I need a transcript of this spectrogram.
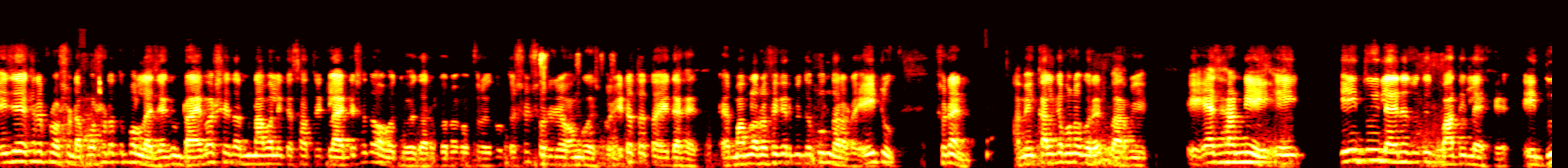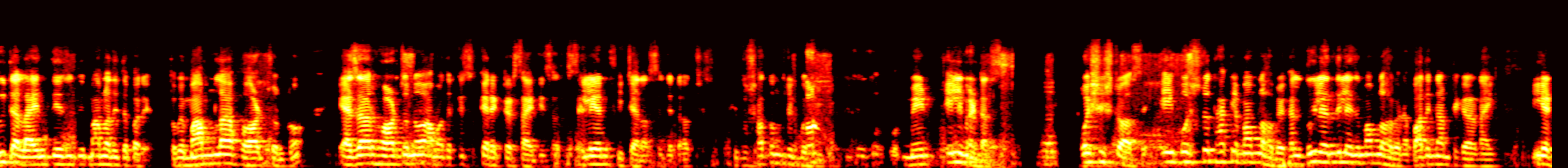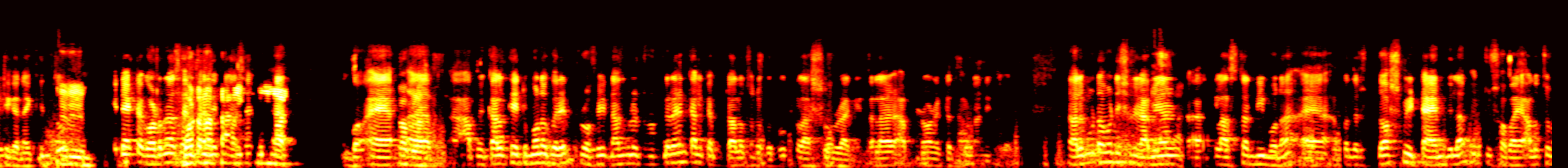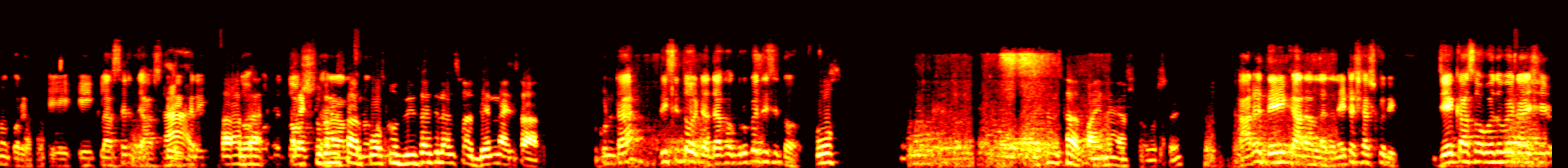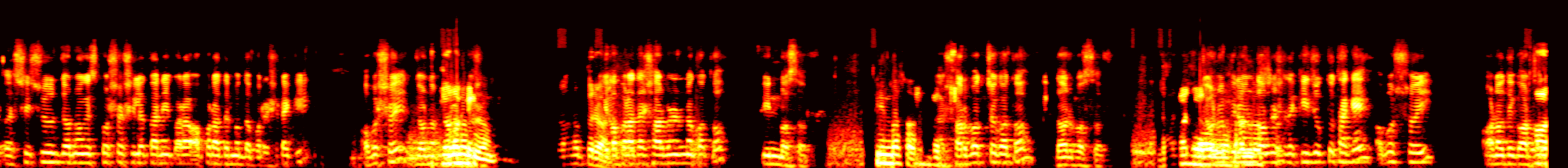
এই যে এখানে প্রশ্নটা প্রশ্নটা তো বললাই যে একজন ড্রাইভার সে তার নাবালিকা ছাত্রী ক্লায়েন্টের সাথে অবৈধ হয়ে তার জন্য গোচরের উদ্দেশ্যে শরীরে অঙ্গ স্পর্শ। এটা তো এই দেখায় এর মামলা রফিকের বিরুদ্ধে কোন ধারাটা? এইটু শুনেন আমি কালকে মনে করেন বা আমি এই এজাহার নিয়ে এই এই দুই লাইনে যদি বাদী লেখে এই দুইটা লাইন দিয়ে যদি মামলা দিতে পারে তবে মামলা হওয়ার জন্য এজাহার হওয়ার জন্য আমাদের কিছু ক্যারেক্টার সাইটিস আছে সেলিয়ান ফিচার আছে যেটা হচ্ছে কিছু স্বাতন্ত্রিক বৈশিষ্ট্য কিছু মেইন এলিমেন্ট আছে বৈশিষ্ট্য আছে। এই বৈশিষ্ট্য থাকলে মামলা হবে খালি দুই লাইন দিলে যে মামলা হবে না বাদীর নাম ঠিকানা নাই ইয়ার ঠিকানা নাই কিন্তু এটা একটা ঘটনা আছে আপনি কালকে একটু মনে করেন প্রফিট নাজমুল একটু নোট করেন কালকে একটু আলোচনা করব ক্লাস শুরুর আগে। তাহলে আপনার অনেকটা ধারণা নিতে পারবেন তাহলে মোটামুটি শুনেন আমি আর ক্লাসটা নিব না। আহ, আপনাদের দশ মিনিট টাইম দিলাম একটু সবাই আলোচনা করেন। এই এই ক্লাসের যে আজকে হ্যাঁ। এখানে স্যার প্রশ্ন দিতে চাইছিলেন স্যার দেন নাই স্যার। কোনটা? দিছি তো ওইটা দেখো গ্রুপে দিছি তো। স্যার পাই নাই আসলে অবশ্যই। আরে দেই কার আল্লাহ জানে এটা শেষ করি। যে কাজ অবৈধভাবে নারী শি- শিশু যৌন স্পর্শশীলতা নিয়ে করা অপরাধের মধ্যে পড়ে সেটা কি? অবশ্যই জনপ্রিয় অপরাধের সর্বনিম্ন কত? তিন বছর। তিন বছর। সর্বোচ্চ কত? দশ বছর। দণ্ডের সাথে কি যুক্ত থাকে? অবশ্যই অনধিক অর্থ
